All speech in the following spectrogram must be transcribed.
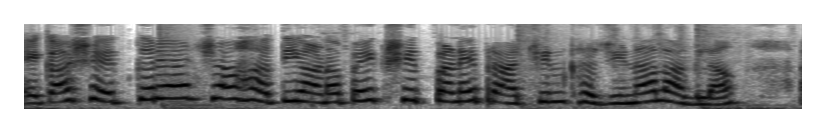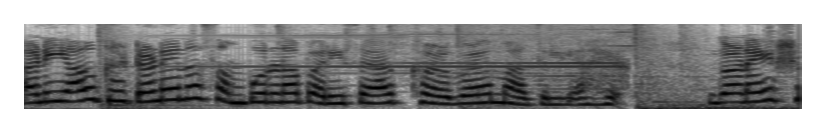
एका शेतकऱ्याच्या हाती अनपेक्षितपणे प्राचीन खजिना लागला आणि या घटनेनं संपूर्ण परिसरात खळबळ माजली आहे. गणेश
